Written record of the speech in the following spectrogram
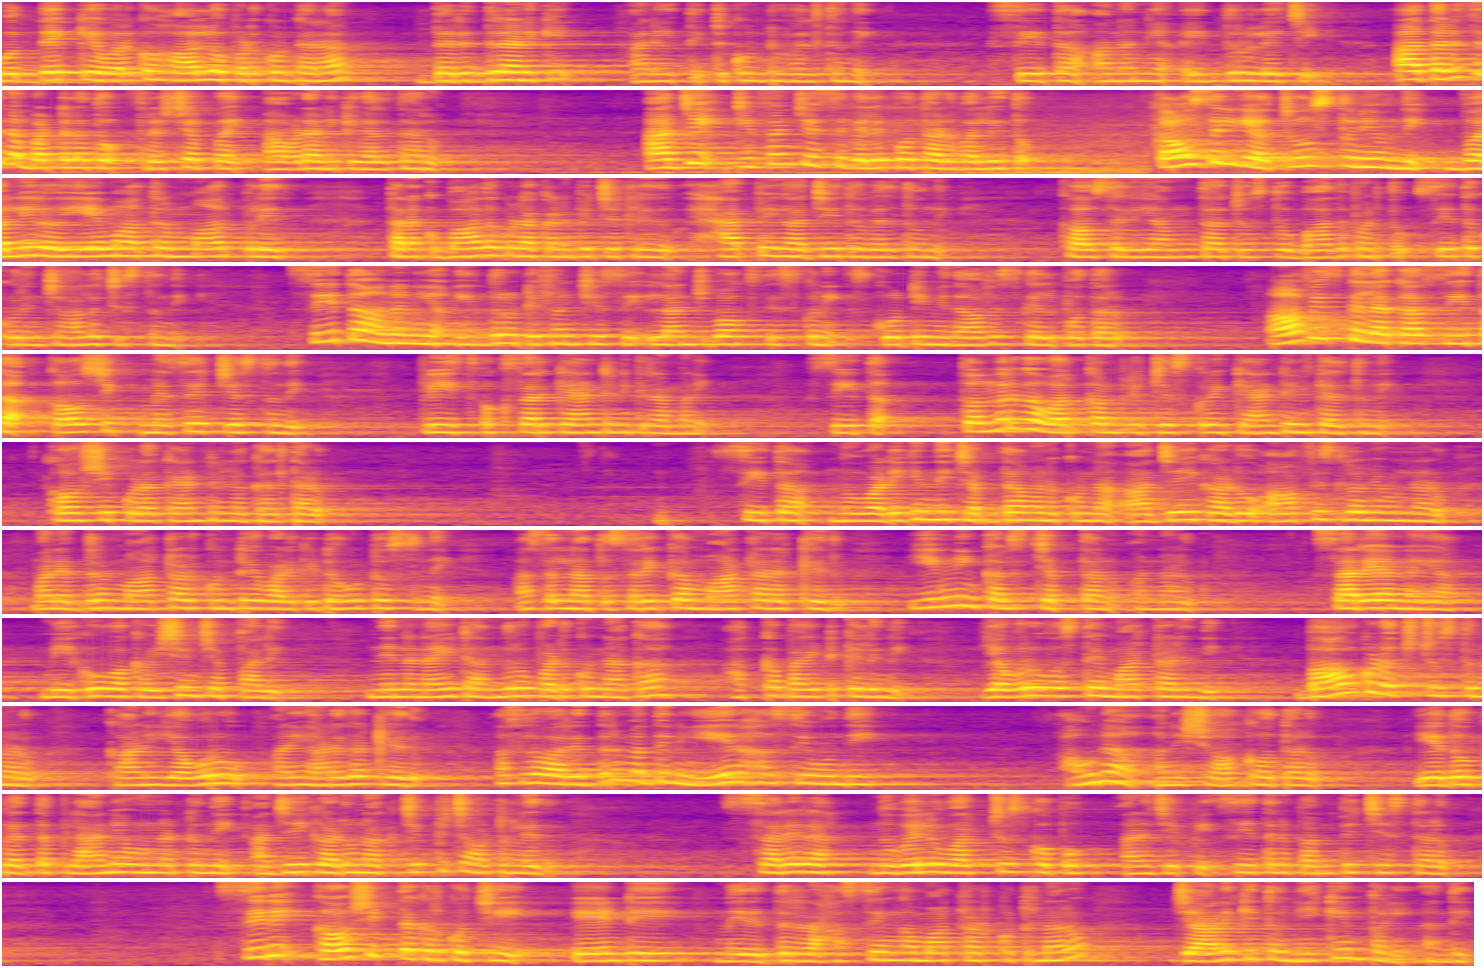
పొద్దెక్కే వరకు హాల్లో పడుకుంటారా? దరిద్రానికి అని తిట్టుకుంటూ వెళ్తుంది. సీత అనన్య ఇద్దరు లేచి ఆ తడిసిన బట్టలతో ఫ్రెష్ అప్ అయి అవడానికి వెళ్తారు. అజయ్ టిఫిన్ చేసి వెళ్ళిపోతాడు వల్లితో. కౌసల్య చూస్తూనే ఉంది. వల్లిలో ఏమాత్రం మార్పు లేదు. తనకు బాధ కూడా కనిపించట్లేదు. హ్యాపీగా అజయ్తో వెళ్తుంది. కౌసల్య అంతా చూస్తూ బాధపడుతూ సీత గురించి ఆలోచిస్తుంది. సీత అనన్య ఇద్దరు టిఫిన్ చేసి లంచ్ బాక్స్ తీసుకుని స్కూటీ మీద ఆఫీస్కి వెళ్ళిపోతారు. ఆఫీస్కి వెళ్ళాక సీత కౌశిక్ మెసేజ్ చేస్తుంది. ప్లీజ్ ఒకసారి క్యాంటీన్కి రమ్మని. సీత తొందరగా వర్క్ కంప్లీట్ చేసుకుని క్యాంటీన్కి వెళ్తుంది. కౌశిక్ కూడా క్యాంటీన్లోకి వెళ్తాడు. సీత నువ్వు అడిగింది చెప్దామనుకున్న అజయ్ గాడు ఆఫీస్లోనే ఉన్నాడు. మన ఇద్దరం మాట్లాడుకుంటే వాడికి డౌట్ వస్తుంది. అసలు నాతో సరిగ్గా మాట్లాడట్లేదు. ఈవినింగ్ కలిసి చెప్తాను అన్నాడు. సరే అన్నయ్య మీకు ఒక విషయం చెప్పాలి. నిన్న నైట్ అందరూ పడుకున్నాక అక్క బయటికెళ్ళింది. ఎవరూ ఎవరో వస్తే మాట్లాడింది. బావ కూడా వచ్చి చూస్తున్నాడు కానీ ఎవరు అని అడగట్లేదు. అసలు వారిద్దరి మధ్యన ఏ రహస్యం ఉంది? అవునా అని షాక్ అవుతాడు. ఏదో పెద్ద ప్లానే ఉన్నట్టుంది. అజయ్ గాడు నాకు చెప్పి చావటం లేదు. సరేరా నువ్వెళ్ళు వర్క్ చూసుకోపో అని చెప్పి సీతని పంపించేస్తాడు. సిరి కౌశిక్ దగ్గరకు వచ్చి ఏంటి? మీరిద్దరు రహస్యంగా మాట్లాడుకుంటున్నారు? జానకితో నీకేం పని? అంది.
